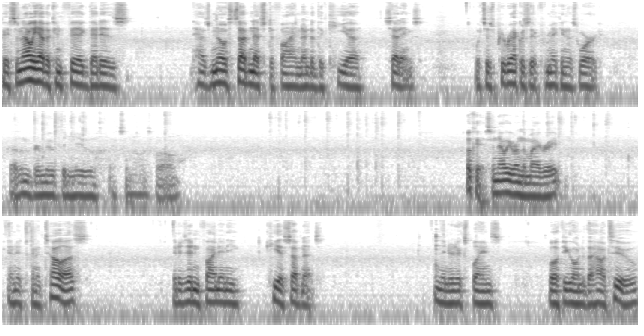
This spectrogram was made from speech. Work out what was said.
Okay, so now we have a config that is has no subnets defined under the Kea settings, which is prerequisite for making this work. Uh, let me remove the new XML as well. Okay, so now we run the migrate, and it's going to tell us that it didn't find any Kea subnets. And then it explains, well, if you go into the how-to,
